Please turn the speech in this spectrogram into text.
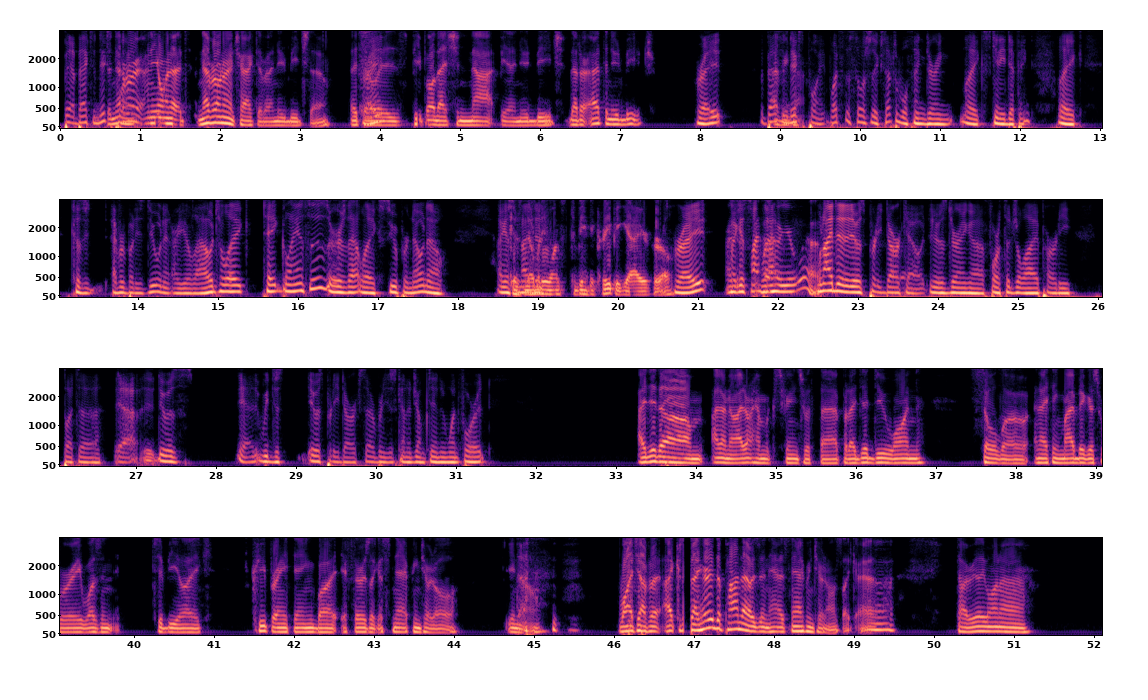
But yeah, back to Nick's So point. never anyone, that- never anyone attractive at a nude beach though. It's Right. always people that should not be at a nude beach that are at the nude beach. right? But back Every to Nick's point. What's the socially acceptable thing during like skinny dipping? Like, because everybody's doing it. Are you allowed to like take glances, or is that like super no no? I guess Because nobody did, wants to be the creepy guy or girl. right? It I guess when I, who you're with. when I did it, it was pretty dark out. It was during a Fourth of July party, but uh, yeah, it, it was. Yeah, we just it was pretty dark, so everybody just kind of jumped in and went for it. I did um I don't know, I don't have experience with that, but I did do one solo and I think my biggest worry wasn't to be like creep or anything, but if there was like a snapping turtle, you know. watch out for I cuz I heard the pond I was in had a snapping turtle. I was like, uh do I really want to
